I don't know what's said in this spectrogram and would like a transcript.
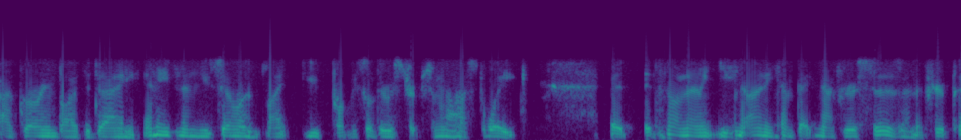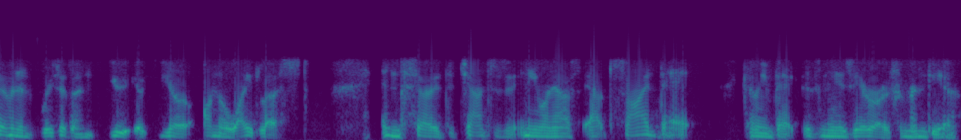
are growing by the day. And even in New Zealand, like you probably saw the restriction last week, it, it's not only you can only come back now if you're a citizen. If you're a permanent resident, you, you're on the wait list, and so the chances of anyone else outside that coming back is near zero from India.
